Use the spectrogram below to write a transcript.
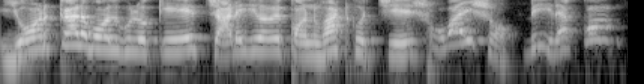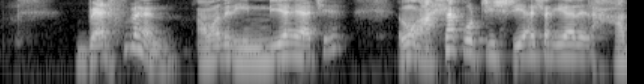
ইয়র্কার বলগুলোকে চারে যেভাবে কনভার্ট করছে, সবাই শখ রে। এরকম ব্যাটসম্যান আমাদের ইন্ডিয়ায় আছে এবং আশা করছি শ্রেয়াস আইয়ারের হাত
